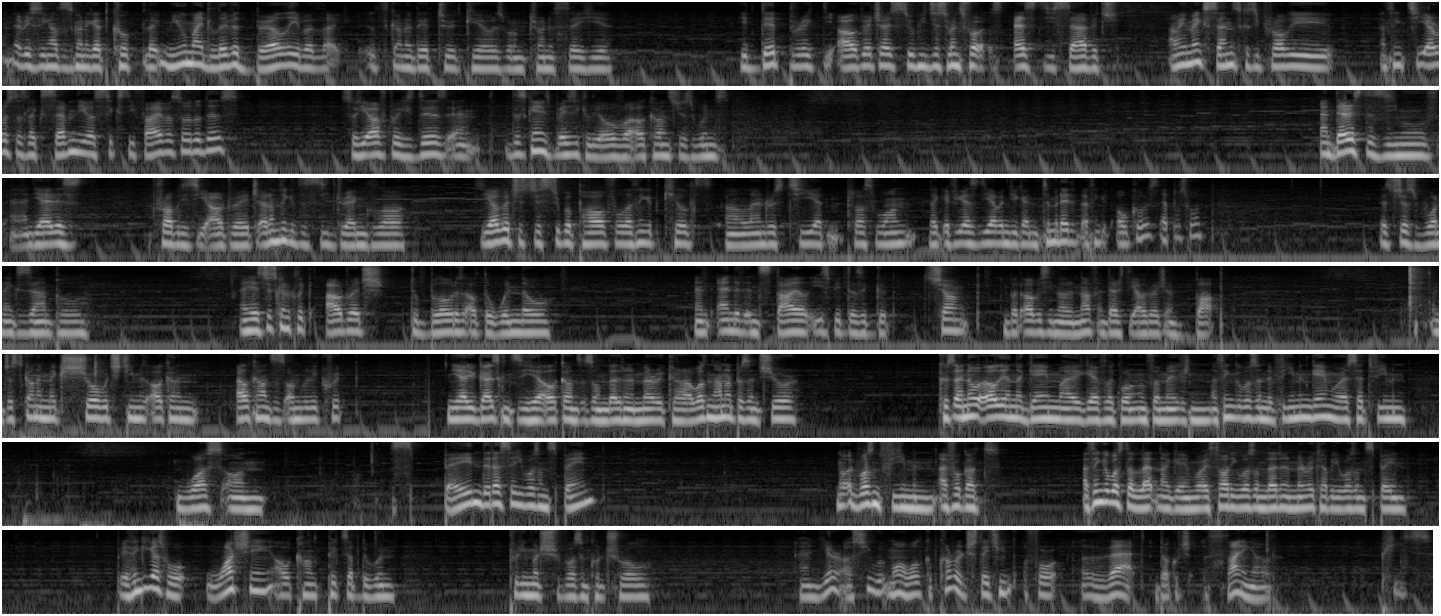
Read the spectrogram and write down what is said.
And everything else is gonna get cooked. Like, Mew might live it barely, but like, it's gonna get to it KO is what I'm trying to say here. He did break the Outrage, I assume. He just went for SD Savage. I mean, it makes sense because he probably... I think T Arrows does like 70 or 65 or so to this. So he earthquakes this, and this game is basically over. Lcans just wins And there's the Z move, and yeah, it is probably Z Outrage. I don't think it's a Z Dragon Claw. The Outrage is just super powerful. I think it kills uh, Landorus T at plus one. Like if you SD up and you get intimidated, I think it goes at plus one. That's just one example. And he's just gonna click Outrage to blow this out the window and end it in style. E-Speed does a good chunk, but obviously not enough. And there's the Outrage and Bop. I'm just gonna make sure which team is Alcan. Lcans is on really quick. Yeah, you guys can see here Lcans is on Latin America. I wasn't 100% sure. Because I know earlier in the game I gave like wrong information. I think it was in the Feeman game where I said Feeman was on Spain. Did I say he was on Spain? No, it wasn't Feeman. I forgot. I think it was the Latina game where I thought he was on Latin America, but he was on Spain. But I think you guys for watching. Alcant picks up the win. Pretty much was in control. And yeah, I'll see you with more World Cup coverage. Stay tuned for that. Dokkerich signing out. Peace.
